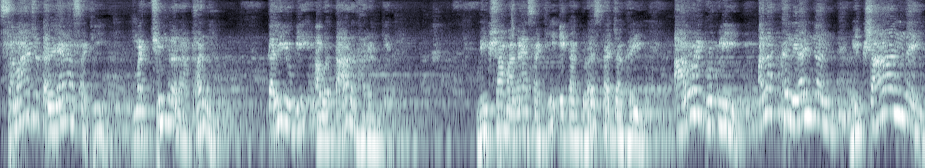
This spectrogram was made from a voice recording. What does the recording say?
समाज कल्याणासाठी मच्छिंद्रनाथांनी कलियुगी अवतार धारण केला. भिक्षा मागण्यासाठी एका गृहस्थाच्या घरी आरोळी ठोकली अलख निरंजन भिक्षांदेही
